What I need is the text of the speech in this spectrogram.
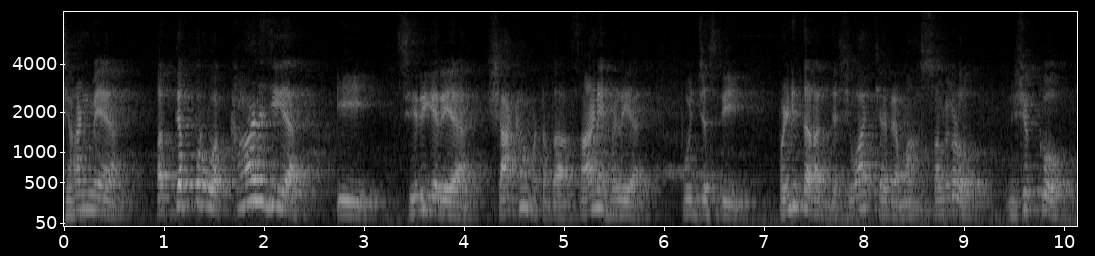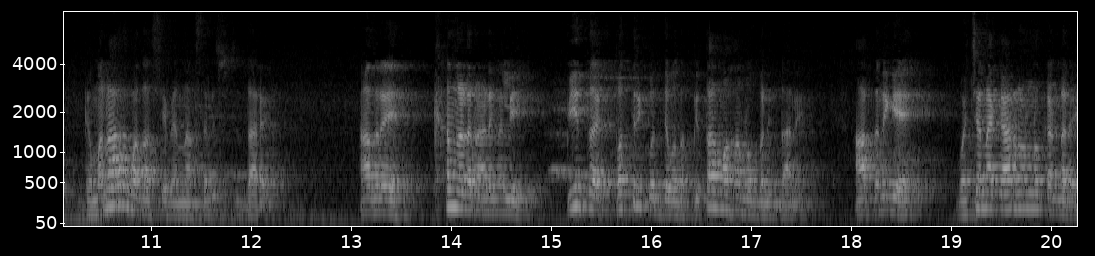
ಜಾಣ್ಮೆಯ, ಅತ್ಯಪೂರ್ವ ಕಾಳಜಿಯ ಈ ಸಿರಿಗೆರೆಯ ಶಾಖಾ ಮಠದ ಸಾಣೆಹಳ್ಳಿಯ ಪೂಜ್ಯ ಶ್ರೀ ಪಂಡಿತಾರಾಧ್ಯ ಶಿವಾಚಾರ್ಯ ಮಹಾಸ್ವಾಮಿಗಳು ನಿಜಕ್ಕೂ ಗಮನಾರ್ಹವಾದ ಸೇವೆಯನ್ನು ಸಲ್ಲಿಸುತ್ತಿದ್ದಾರೆ. ಆದರೆ ಕನ್ನಡ ನಾಡಿನಲ್ಲಿ ಪೀತ ಪತ್ರಿಕೋದ್ಯಮದ ಪಿತಾಮಹನೊಬ್ಬನಿದ್ದಾನೆ. ಆತನಿಗೆ ವಚನಕಾರರನ್ನು ಕಂಡರೆ,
